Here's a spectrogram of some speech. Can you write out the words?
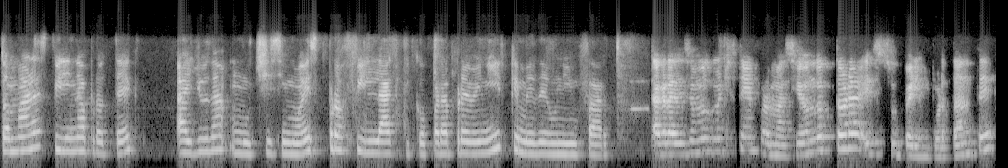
tomar aspirina Protect ayuda muchísimo. Es profiláctico para prevenir que me dé un infarto. Agradecemos mucho esta información, doctora, es súper importante.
